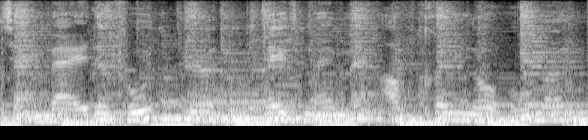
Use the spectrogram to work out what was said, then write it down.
Zijn beide voeten heeft men mij afgenomen.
